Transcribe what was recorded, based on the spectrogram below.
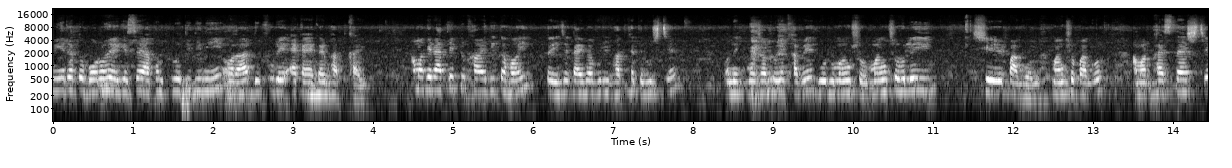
মেয়েরা তো বড় হয়ে গেছে, এখন প্রতিদিনই ওরা দুপুরে একা একাই ভাত খায়। আমাকে রাতে একটু খাওয়াই দিতে হয়। তো এই যে বুড়ি ভাত খেতে বসছে, অনেক মজা করে খাবে গরু মাংস। মাংস হলেই সে পাগল, মাংস পাগল। আমার ভাস্তা আসছে,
